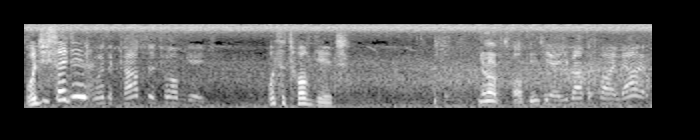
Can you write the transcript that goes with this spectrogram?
What'd you say, dude? You want the cops or 12 gauge? What's a 12 gauge? You don't know what a 12 gauge is? Yeah, you're about to find out.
